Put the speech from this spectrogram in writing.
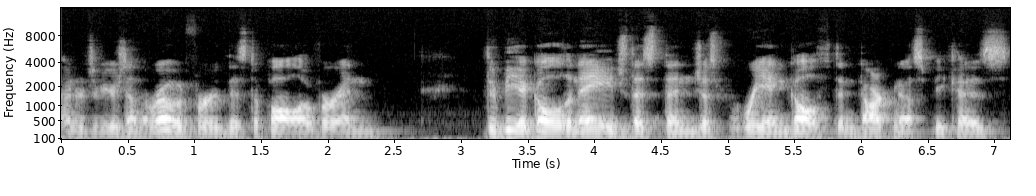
hundreds of years down the road for this to fall over and there be a golden age that's then just re-engulfed in darkness because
